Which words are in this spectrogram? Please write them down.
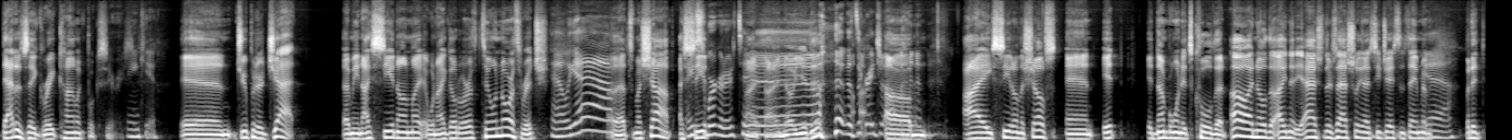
that is a great comic book series. Thank you. And Jupiter Jet. I mean, I see it on my when I go to Earth Two in Northridge. Hell yeah. That's my shop. I, I see it. work too. I, I know you did. That's a great job. Um, I see it on the shelves, and it. It number one, it's cool that oh, I know that I know Ash. There's Ashley, and I see Jason's name. Yeah. But it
